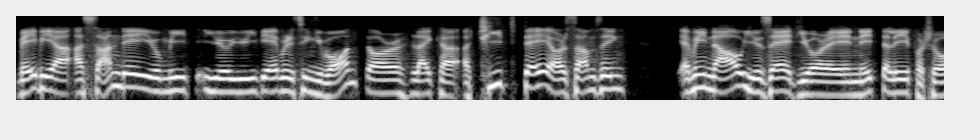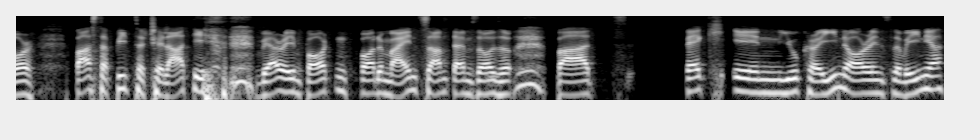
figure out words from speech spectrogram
maybe a, a Sunday you meet you, you eat everything you want, or like a, a cheat day or something? I mean, now you said you're in Italy for sure. Pasta, pizza, gelati, very important for the mind sometimes also. But back in Ukraine or in Slovenia,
